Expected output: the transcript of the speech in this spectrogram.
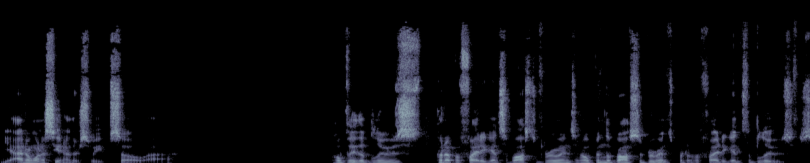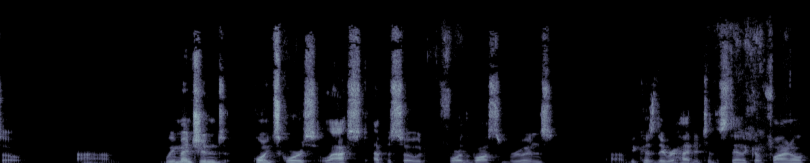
Yeah, I don't want to see another sweep. So uh, hopefully the Blues put up a fight against the Boston Bruins, and hoping the Boston Bruins put up a fight against the Blues. So um, we mentioned point scores last episode for the Boston Bruins uh, because they were headed to the Stanley Cup final.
